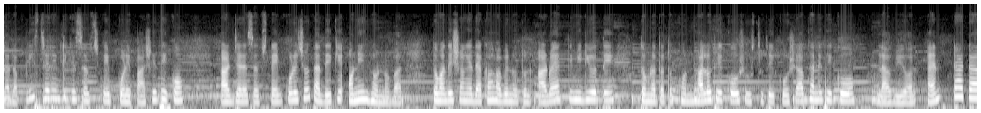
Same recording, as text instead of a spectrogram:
তারা প্লিজ চ্যানেলটিকে সাবস্ক্রাইব করে পাশে থেকো। আর যারা সাবস্ক্রাইব করেছ তাদেরকে অনেক ধন্যবাদ। তোমাদের সঙ্গে দেখা হবে নতুন আরও একটি ভিডিওতে। তোমরা ততক্ষণ ভালো থেকো, সুস্থ থেকো, সাবধানে থেকো। Love you all and tata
